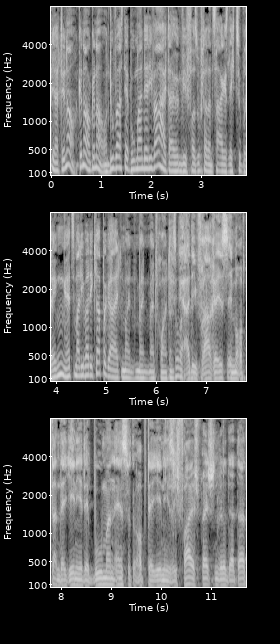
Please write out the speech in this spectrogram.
Ja, genau, genau, genau. Und du warst der Buhmann, der die Wahrheit da irgendwie versucht hat, ans Tageslicht zu bringen. Hättest mal lieber die Klappe gehalten, mein, mein, mein Freund und sowas. Ja, die Frage ist immer, ob dann derjenige der Buhmann ist oder ob derjenige sich freisprechen will, der das.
